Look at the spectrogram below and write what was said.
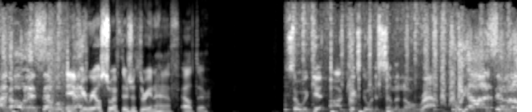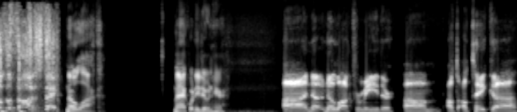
Our goal is simple. If you're real swift, there's a three and a half out there. So we get our kicks doing the Seminole rap. We are the Seminoles of Florida State. No lock. Mac, what are you doing here? Uh no no lock for me either. Um I'll I'll take uh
